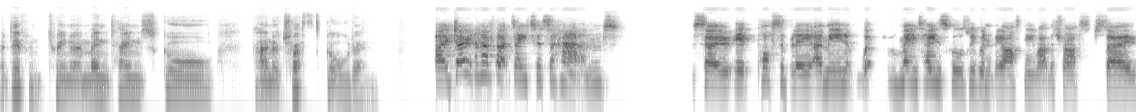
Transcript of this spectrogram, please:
a difference between a maintained school and a trust school then? I don't have that data to hand. So it possibly, I mean, maintained schools, we wouldn't be asking about the trust. So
